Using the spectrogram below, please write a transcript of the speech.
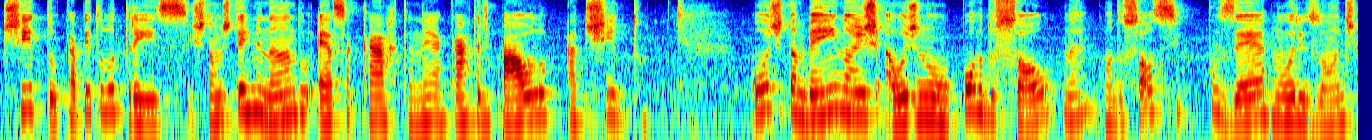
Tito, capítulo 3. Estamos terminando essa carta, né? A carta de Paulo a Tito. Hoje também nós, hoje no pôr do sol, né, quando o sol se puser no horizonte,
